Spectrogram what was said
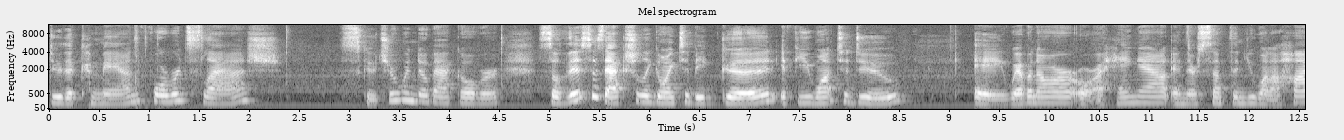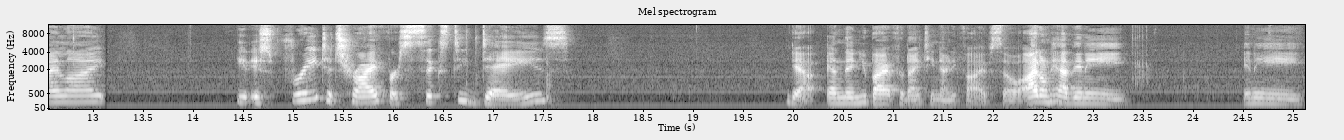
do the command forward slash, scoot your window back over. So this is actually going to be good if you want to do a webinar or a hangout and there's something you want to highlight. It is free to try for 60 days. Yeah, and then you buy it for $19.95. So I don't have any any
